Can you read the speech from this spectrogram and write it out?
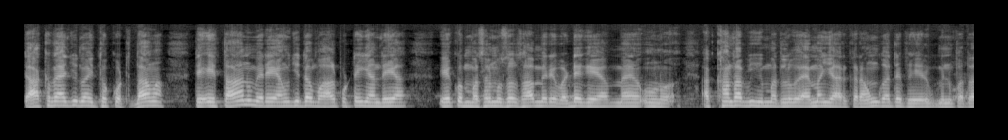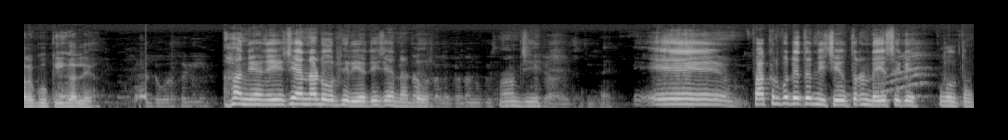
ਤੇ ਅੱਖ ਮੈਂ ਜਦੋਂ ਇੱਥੋਂ ਘੁੱਟਦਾ ਵਾਂ, ਤੇ ਇਹ ਤਾਂ ਨੂੰ ਮੇਰੇ ਐਉਂ ਜਿੱਦਾਂ ਵਾਲ ਪੁੱਟੇ ਜਾਂਦੇ ਆ। ਇਹ ਕੋਈ ਮਸਲ ਮੁਸਲ ਸਾਹਿਬ ਮੇਰੇ ਵੱਡੇ ਗਏ ਆ। ਮੈਂ ਹੁਣ ਅੱਖਾਂ ਦਾ ਵੀ ਮਤਲਬ ਐਮ ਆਈ ਆਰ ਕਰਾਉਂਗਾ ਤੇ ਫਿਰ ਮੈਨੂੰ ਪਤਾ ਲੱਗੂ ਕੀ ਗੱਲ ਆ। ਹਾਂਜੀ ਹਾਂਜੀ ਚੈਨਾ ਡੋਰ ਫਿਰੀ ਹੈ ਜੀ ਚੈਨਾ ਡੋਰ ਲੱਗਾ ਤੁਹਾਨੂੰ ਕਿਸ ਹਾਂਜੀ? ਇਹ ਫਾਖਰਪੁਰੇ ਤੋਂ ਨੀਚੇ ਉਤਰਨ ਡਏ ਸੀਗੇ ਪੁਲ ਤੋਂ।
